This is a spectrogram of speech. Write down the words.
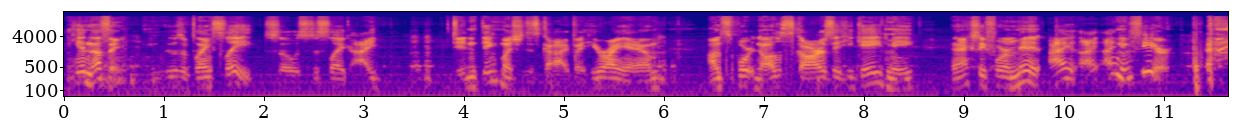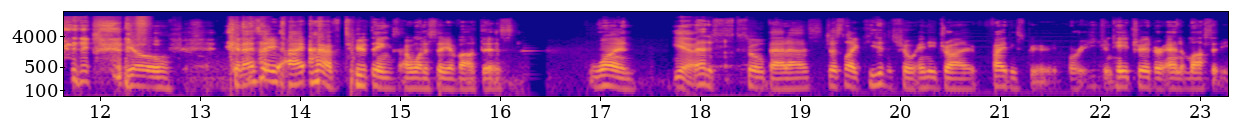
he had nothing. He was a blank slate. So it's just like I didn't think much of this guy, but here I am. I'm sporting all the scars that he gave me, and actually for a minute I I, I knew fear. Yo, can I say I have two things I want to say about this. One, yeah, that is so badass. Just like he didn't show any drive, fighting spirit, or even hatred or animosity.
